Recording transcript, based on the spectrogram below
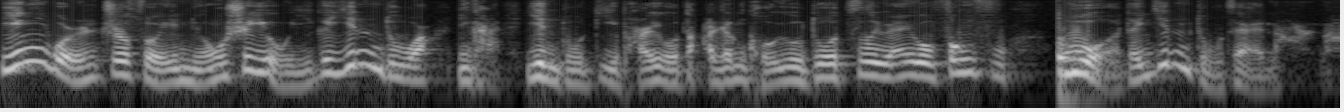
英国人之所以牛，是有一个印度啊。你看，印度地盘又大，人口又多，资源又丰富，我的印度在哪儿呢？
